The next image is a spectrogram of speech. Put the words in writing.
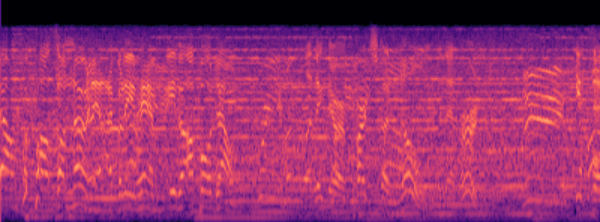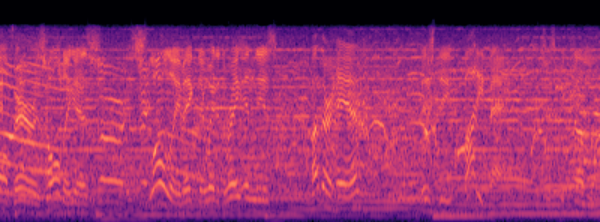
bound for parts unknown, I believe him, either up or down. I think there are parts unknown in that urn. Paul Bearer is holding as slowly make their way to the ring. In his other hand is the body bag, which has become a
